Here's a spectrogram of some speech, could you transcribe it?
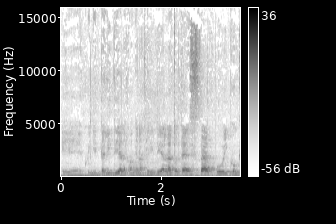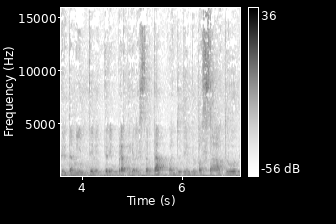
e quindi dall'idea, da quando è nata l'idea nella tua testa e poi concretamente mettere in pratica la startup, quanto tempo è passato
